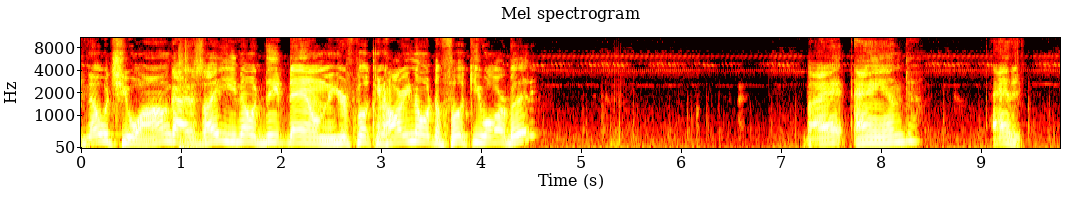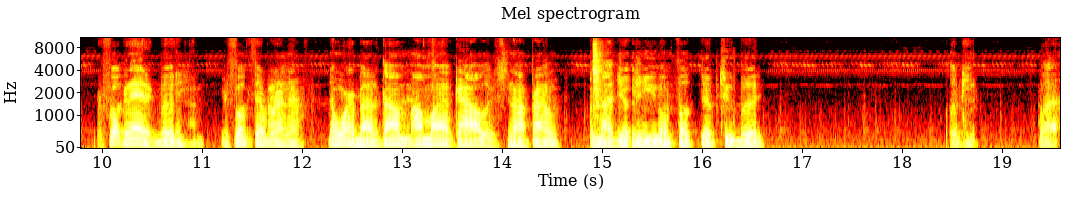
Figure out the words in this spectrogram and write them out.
know what you are. I don't gotta say. You know deep down in your fucking heart. You know what the fuck you are, buddy. And addict. You're fucking addict, buddy. You're fucked up right now. Don't worry about it. I'm I'm an alcoholic. It's not a problem. I'm not judging you. I'm fucked up too, buddy. Look, what?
